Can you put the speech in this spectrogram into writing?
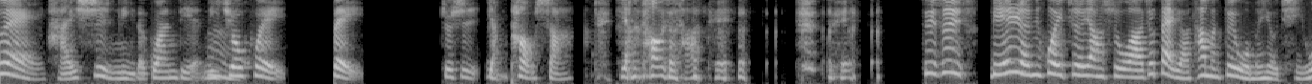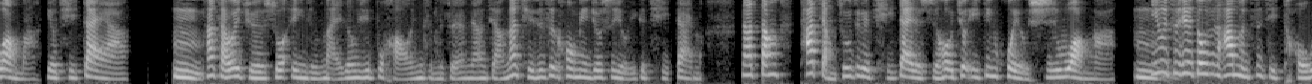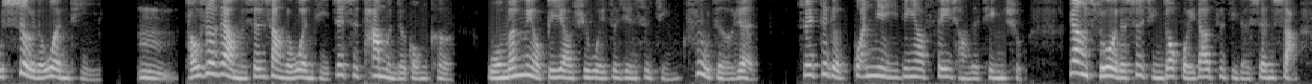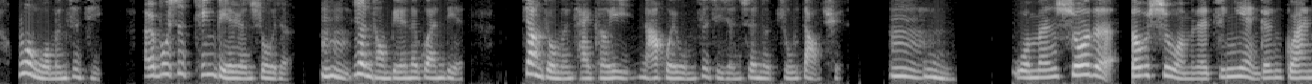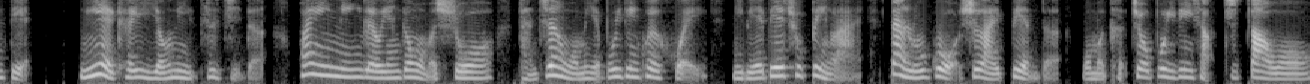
对，还是你的观点，你嗯就会被就是养套杀。对，养套杀，对，对，对，所以别人会这样说啊，就代表他们对我们有期望嘛，有期待啊。嗯，他才会觉得说，哎，你怎么买的东西不好？你怎么怎样怎样讲？那其实这个后面就是有一个期待嘛。那当他讲出这个期待的时候，就一定会有失望啊，嗯，因为这些都是他们自己投射的问题，嗯投射在我们身上的问题，这是他们的功课，我们没有必要去为这件事情负责任。所以这个观念一定要非常的清楚，让所有的事情都回到自己的身上，问我们自己，而不是听别人说的，嗯认同别人的观点，这样子我们才可以拿回我们自己人生的主导权。嗯，嗯，我们说的都是我们的经验跟观点，你也可以有你自己的。欢迎您留言跟我们说，反正我们也不一定会回，你别憋出病来。但如果是来变的，我们可就不一定想知道哦。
